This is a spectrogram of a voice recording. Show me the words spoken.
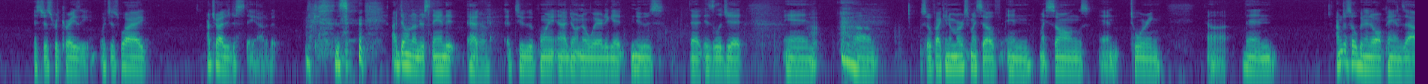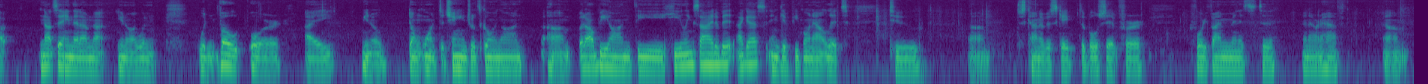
it's just really crazy which is why I, I try to just stay out of it. Because i don't understand it at, Yeah. at to the point and i don't know where to get news that is legit. And um, so if i can immerse myself in my songs and touring uh, then i'm just hoping it all pans out. Not saying that i'm not you know i wouldn't wouldn't vote or i you know don't want to change what's going on um, but i'll be on the healing side of it i guess and give people an outlet to um, just kind of escape the bullshit for 45 minutes to an hour and a half um,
